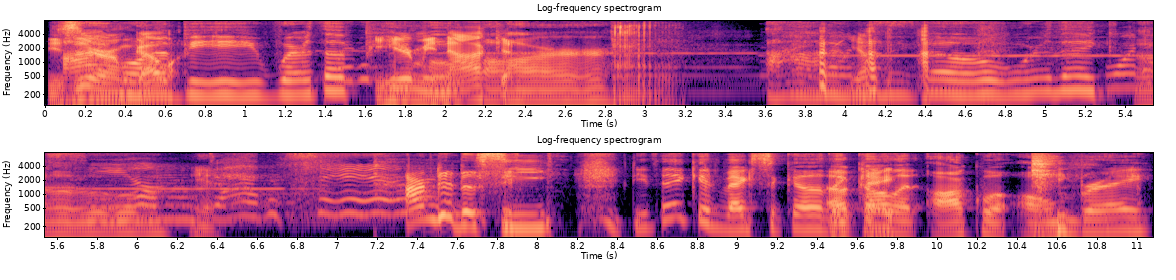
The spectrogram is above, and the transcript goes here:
You see where I I'm going? be where the You hear me knocking. Are. I wanna go where they go. Yeah. Under the sea. Do you think in Mexico they Okay. call it aqua hombre?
